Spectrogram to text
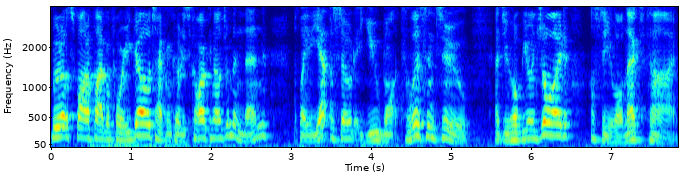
boot up Spotify before you go, type in Cody's Car Conundrum, and then play the episode you want to listen to. I do hope you enjoyed. I'll see you all next time.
